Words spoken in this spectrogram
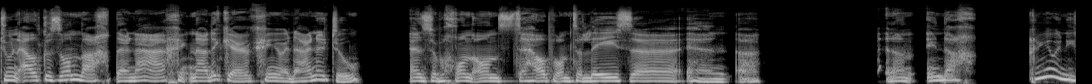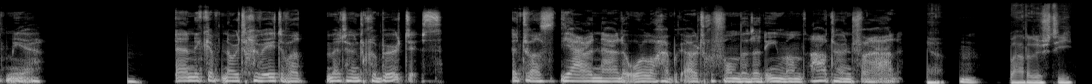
toen elke zondag daarna ging, naar de kerk gingen we daar naartoe. En ze begon ons te helpen om te lezen. En, eh, en dan één dag gingen we niet meer. En ik heb nooit geweten wat met hun gebeurd is. Het was jaren na de oorlog heb ik uitgevonden dat iemand had hun verraden. waren dus die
